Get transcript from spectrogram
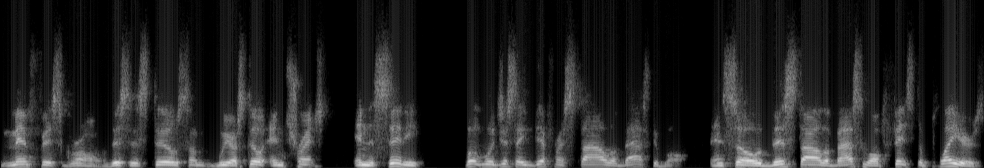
Memphis grown. This is still some, we are still entrenched in the city, but with just a different style of basketball. And so this style of basketball fits the players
